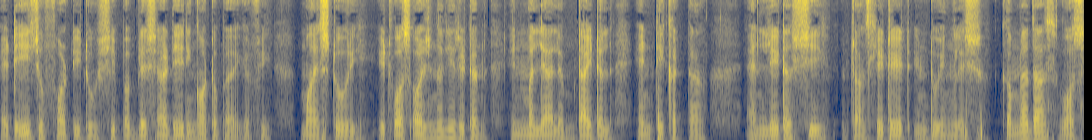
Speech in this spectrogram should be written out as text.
At age of 42, she published a daring autobiography, My Story. It was originally written in Malayalam titled Ente Katha and later she translated it into English. Kamla Das was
